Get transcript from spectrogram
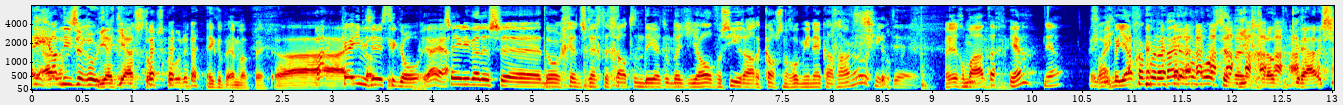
die gaan niet zo goed. Wie had jij als topscorer? Ik heb Mbappé. Ah, Kane ik is eerste goal. Ja, ja. Zijn jullie wel eens eh, door een grensrechter geattendeerd omdat je je halve sieradenkast nog om je nek had hangen? Eh? Regelmatig. ja? Ja. Bij jou kan ik me daar weinig van voorstellen. Die grote kruis.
